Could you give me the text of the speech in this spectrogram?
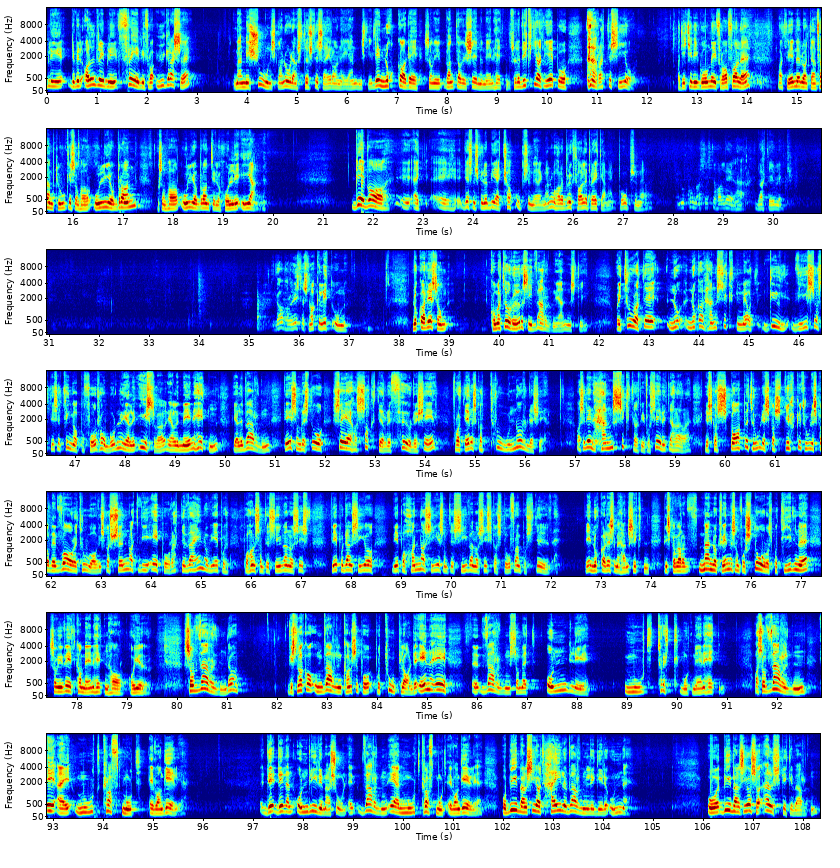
bli, det vil aldri bli fred fra ugresset, men misjonen skal nå de største seirene i endens tid. Det er noe av det som vi venter vil skje med menigheten. Så det er viktig at vi er på rette sida. At ikke vi går med i frafallet, og at vi er med blant de fem kloke som har olje og brann, og som har olje og brann til å holde igjen. Det var eh, eh, det som skulle bli en kjapp oppsummering, men nå har jeg brukt halve preken min på å oppsummere. Nå kommer siste halvdelen her hvert øyeblikk. I dag har jeg lyst til å snakke litt om noe av det som kommer til å røre seg i verden i endens tid. Og jeg tror at det, no, Noe av hensikten med at Gud viser oss disse tingene på forhånd, både når det gjelder Israel, når det gjelder menigheten, når det gjelder verden, det er som det står Se, jeg har sagt dere det før det skjer, for at dere skal tro når det skjer. Altså Det er en hensikt at vi får se dette. her. Det skal skape tro, det skal styrke tro, det skal bevare troa. Vi skal skjønne at vi er på rette veien, og vi er på, på Han som til syvende og sist Vi er på den sida vi er på hans side som til syvende og sist skal stå frem på støvet. Det er noe av det som er hensikten. Vi skal være menn og kvinner som forstår oss på tidene, så vi vet hva menigheten har å gjøre. Så verden, da. Vi snakker om verden kanskje på, på to plan. Det ene er eh, verden som et åndelig mottrykk mot menigheten. Altså, verden er ei motkraft mot evangeliet. Det, det, er den åndelige dimensjonen. Verden er en motkraft mot evangeliet. Og Bibelen sier at hele verden ligger i det onde. Og Bibelen sier også 'elsk ikke verden',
